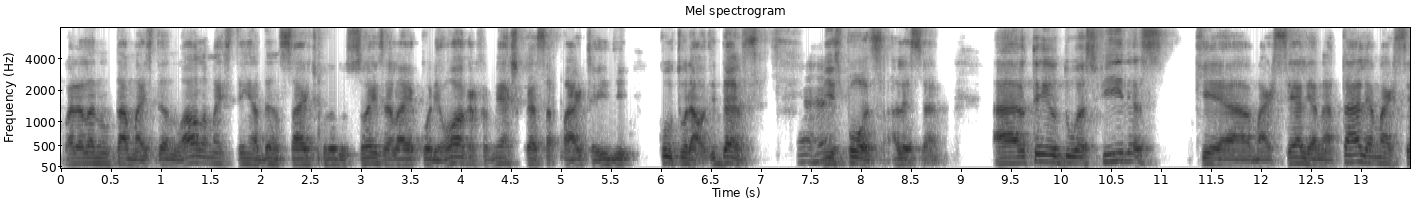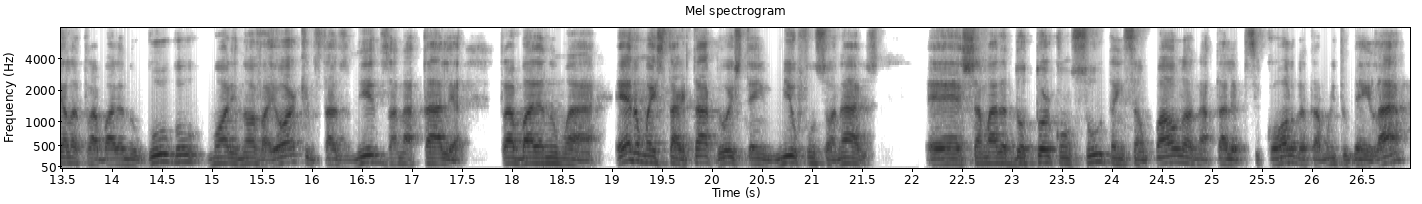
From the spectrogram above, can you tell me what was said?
Agora ela não está mais dando aula, mas tem a Dançarte Produções, ela é coreógrafa, mexe com essa parte aí de cultural, de dança uhum. minha esposa, Alessandra. Ah, eu tenho duas filhas, que é a Marcela e a Natália. A Marcela trabalha no Google, mora em Nova York, nos Estados Unidos. A Natália trabalha numa. Era uma startup, hoje tem mil funcionários, é, chamada Doutor Consulta, em São Paulo. A Natália é psicóloga, está muito bem lá.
